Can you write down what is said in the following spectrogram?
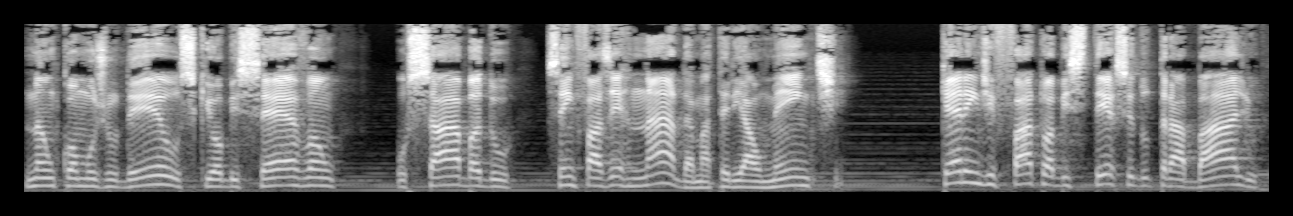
não como os judeus que observam o sábado sem fazer nada materialmente. Querem de fato abster-se do trabalho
